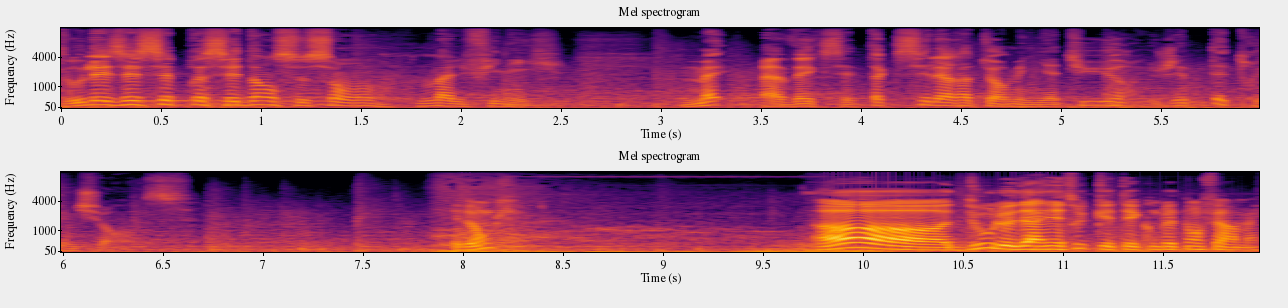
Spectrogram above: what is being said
Tous les essais précédents se sont mal finis. Mais avec cet accélérateur miniature, j'ai peut-être une chance. Et donc? Oh, d'où le dernier truc qui était complètement fermé.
